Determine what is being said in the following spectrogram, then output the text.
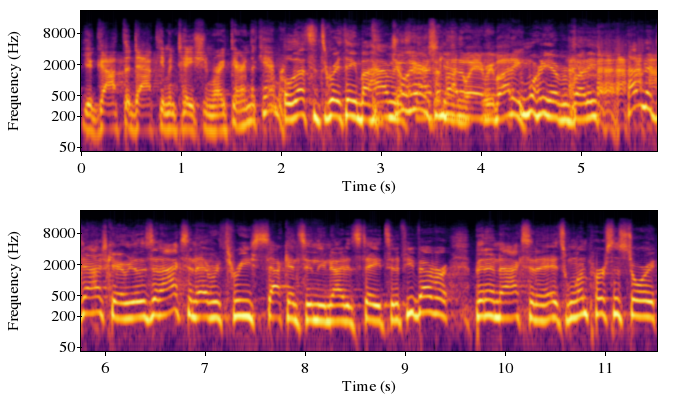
you got the documentation right there in the camera. Oh, Well, that's the great thing about having Joe Harrison, by the way, everybody. Good morning, everybody. having a dash cam, you know, there's an accident every three seconds in the United States. And if you've ever been in an accident, it's one person's story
